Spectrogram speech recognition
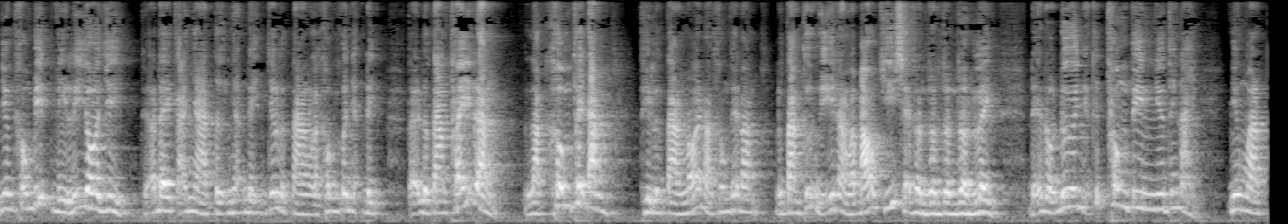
nhưng không biết vì lý do gì thì ở đây cả nhà tự nhận định chứ lực tàng là không có nhận định. Tại lực tàng thấy rằng là không thấy đăng thì lực tàng nói là không thấy đăng. Lực tàng cứ nghĩ rằng là báo chí sẽ rần rần rần rần lên để rồi đưa những cái thông tin như thế này. Nhưng mà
